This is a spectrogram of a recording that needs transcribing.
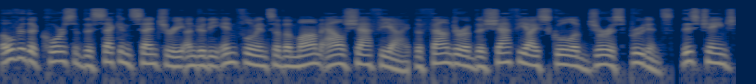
Over the course of the 2nd century under the influence of Imam al-Shafi'i the founder of the Shafi'i school of jurisprudence, this changed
